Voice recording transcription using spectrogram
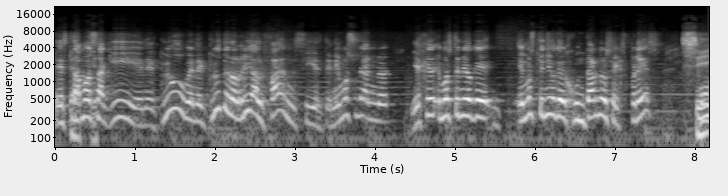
Estamos aquí en el club, en el club de los Real Fans y tenemos una y es que hemos tenido que hemos tenido que juntarnos express Sí, es-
